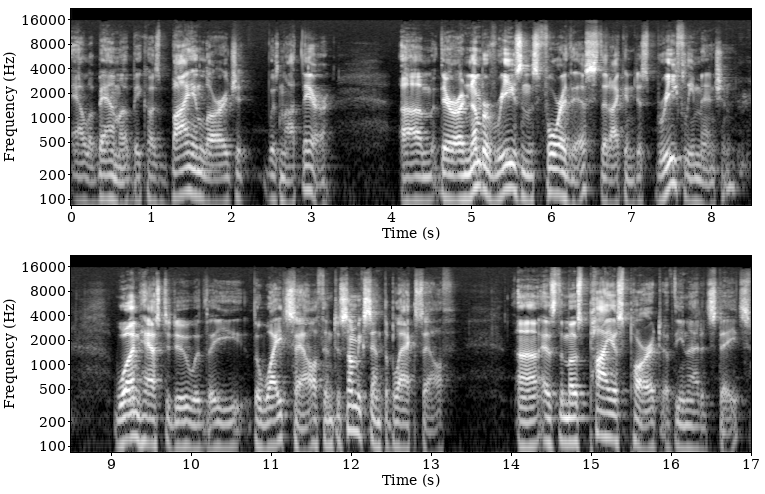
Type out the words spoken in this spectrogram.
Alabama because by and large it was not there. Um, there are a number of reasons for this that I can just briefly mention. One has to do with the, the white South and to some extent the black South uh, as the most pious part of the United States.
